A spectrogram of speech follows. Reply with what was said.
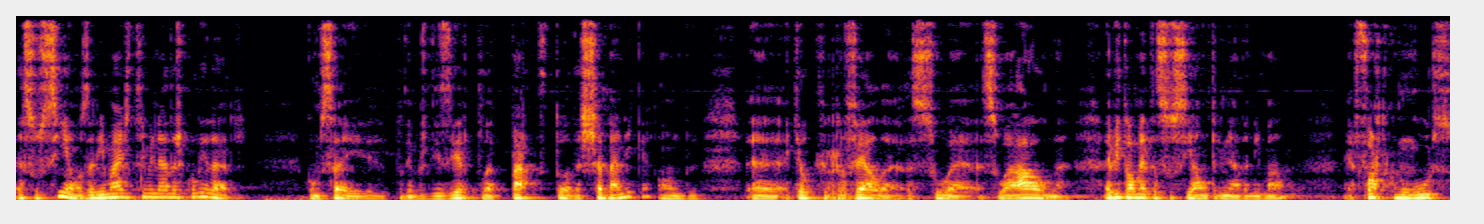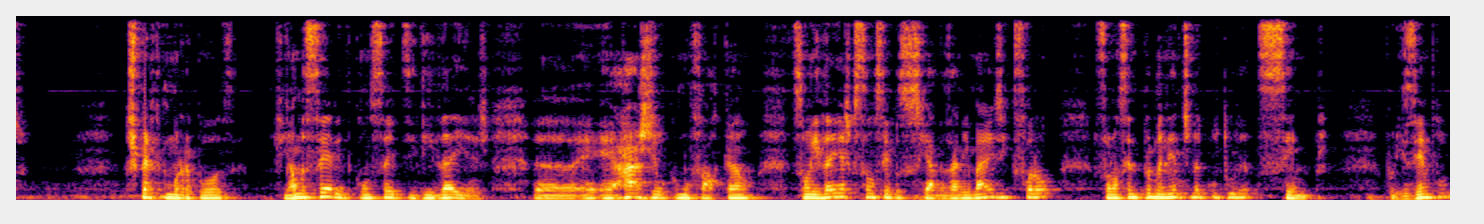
associam aos animais determinadas qualidades comecei, podemos dizer, pela parte toda xamânica, onde uh, aquele que revela a sua, a sua alma habitualmente associa a um determinado animal, é forte como um urso, esperto como uma raposa. Enfim, há uma série de conceitos e de ideias, uh, é, é, ágil como um falcão. São ideias que são sempre associadas a animais e que foram, foram sendo permanentes na cultura sempre. Por exemplo,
